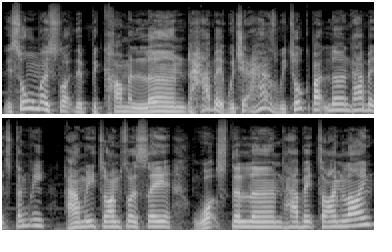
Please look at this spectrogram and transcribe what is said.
It's almost like they've become a learned habit, which it has. We talk about learned habits, don't we? How many times do I say it? What's the learned habit timeline?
